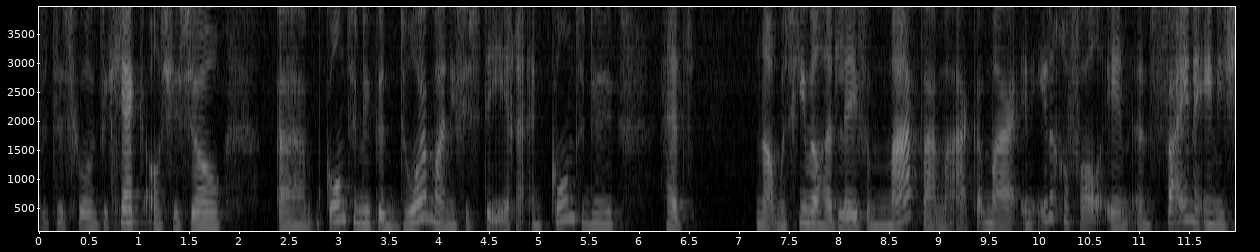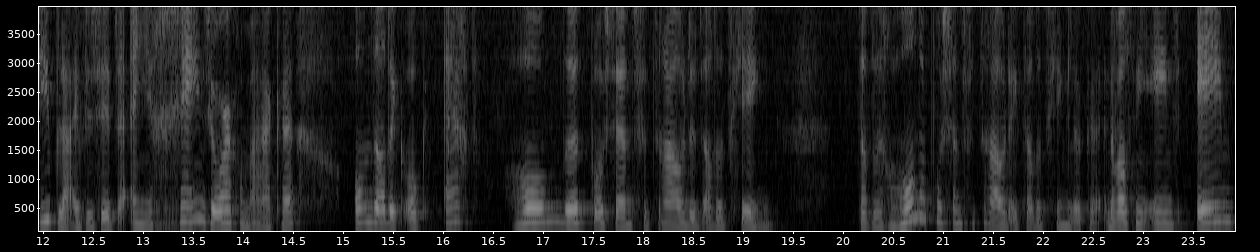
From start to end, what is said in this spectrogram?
dit is gewoon te gek als je zo Ehm, continu kunt doormanifesteren en continu het, nou misschien wel het leven maakbaar maken, maar in ieder geval in een fijne energie blijven zitten en je geen zorgen maken, omdat ik ook echt 100% vertrouwde dat het ging. Dat er 100% vertrouwde ik dat het ging lukken. En er was niet eens één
